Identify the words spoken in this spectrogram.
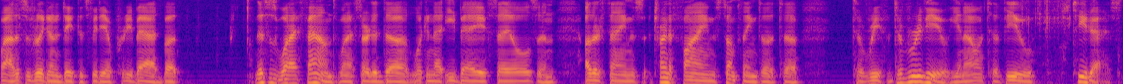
Wow, this is really going to date this video pretty bad, but this is what I found when I started uh, looking at eBay sales and other things, trying to find something to to to, re- to review, you know, to view to you guys.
